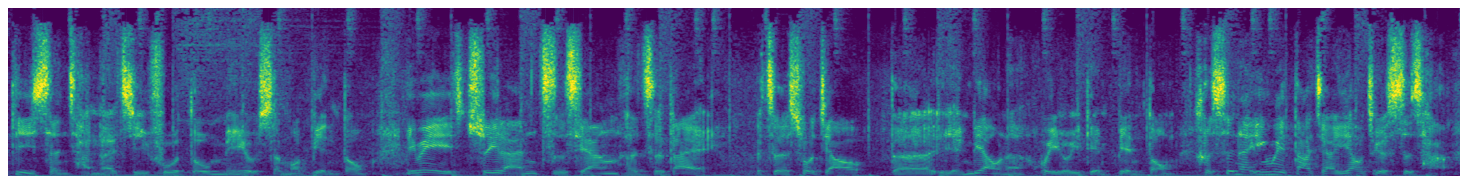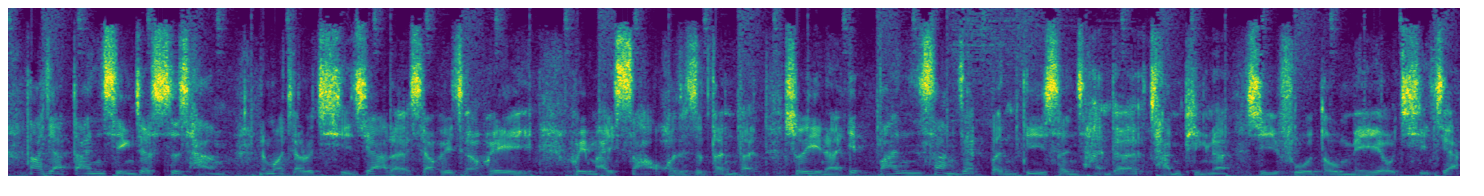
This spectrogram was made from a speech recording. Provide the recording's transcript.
地生产呢，几乎都没有什么变动。因为虽然纸箱和纸袋这塑胶的原料呢会有一点变动，可是呢，因为大家要这个市场，大家担心这市场，那么假如起价了，消费者会会买少，或者是等等，所以呢，一般上在本地生产的产品呢，几乎都没有起价。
